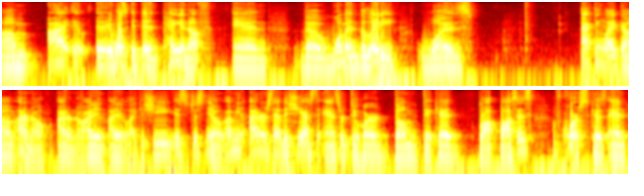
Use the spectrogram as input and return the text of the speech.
um, I it, it was it didn't pay enough, and the woman, the lady, was acting like um I don't know. I don't know. I didn't I didn't like it. She is just you know I mean I understand that she has to answer to her dumb dickhead bosses. Of course because and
